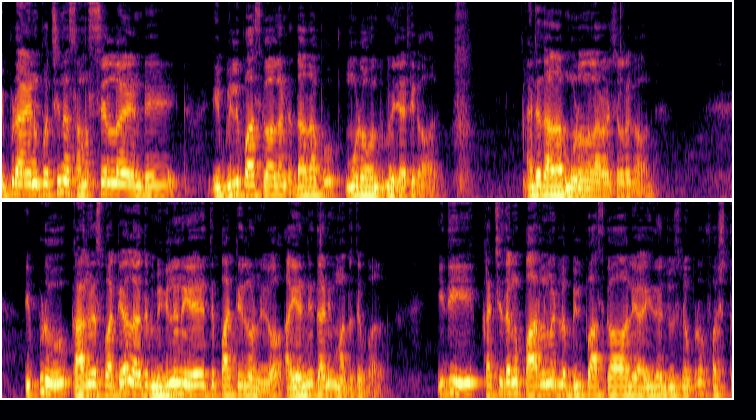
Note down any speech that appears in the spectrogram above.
ఇప్పుడు ఆయనకు వచ్చిన సమస్యల్లో ఏంటి? ఈ బిల్లు పాస్ కావాలంటే దాదాపు మూడో వంతు మెజార్టీ కావాలి. అంటే దాదాపు మూడు వందల అరవై చిల్లర కావాలి. ఇప్పుడు కాంగ్రెస్ పార్టీ లేకపోతే మిగిలిన ఏ అయితే పార్టీలు ఉన్నాయో అవన్నీ దానికి మద్దతు ఇవ్వాలి. ఇది ఖచ్చితంగా పార్లమెంట్లో బిల్ పాస్ కావాలి ఐదు అని చూసినప్పుడు ఫస్ట్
